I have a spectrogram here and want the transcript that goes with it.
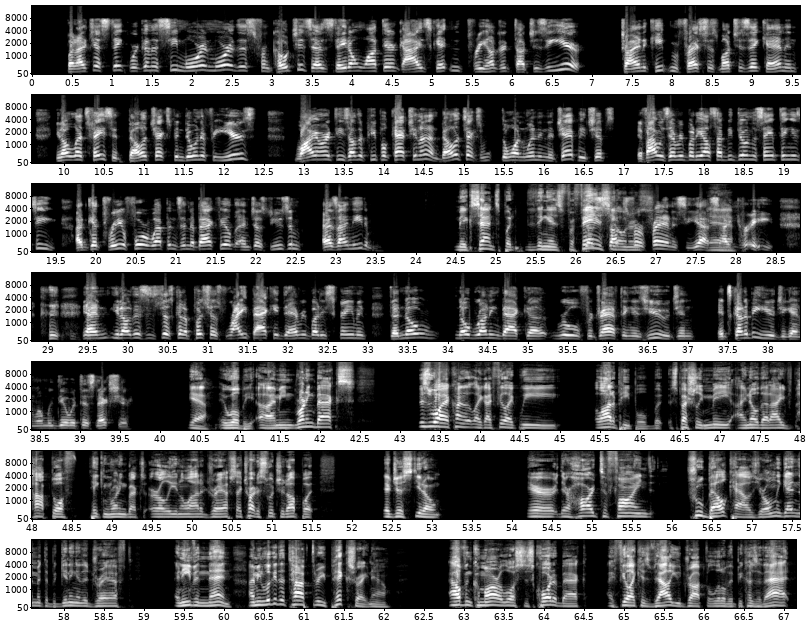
but I just think we're going to see more and more of this from coaches as they don't want their guys getting 300 touches a year, trying to keep them fresh as much as they can. And you know, let's face it, Belichick's been doing it for years. Why aren't these other people catching on? Belichick's the one winning the championships. If I was everybody else, I'd be doing the same thing as he. I'd get three or four weapons in the backfield and just use them as I need them. Makes sense, but the thing is, for fantasy owners, for fantasy. Yes, I agree. and you know, this is just going to push us right back into everybody screaming the no no running back uh, rule for drafting is huge, and it's going to be huge again when we deal with this next year. Yeah, it will be. Uh, I mean, running backs. This is why I kind of like. I feel like we, a lot of people, but especially me. I know that I've hopped off taking running backs early in a lot of drafts. I try to switch it up, but they're just you know, they're they're hard to find true bell cows. You're only getting them at the beginning of the draft, and even then, I mean, look at the top three picks right now. Alvin Kamara lost his quarterback. I feel like his value dropped a little bit because of that.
